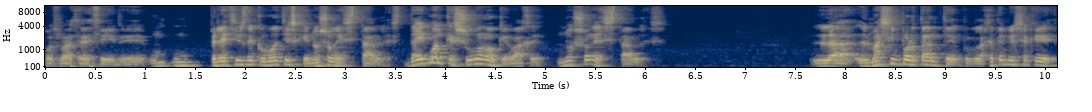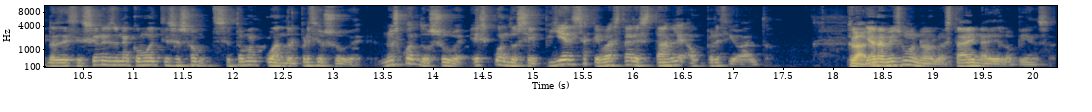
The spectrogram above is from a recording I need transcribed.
Pues vas a decir, eh, un- un- precios de commodities que no son estables. Da igual que suban o que bajen, no son estables. La- el más importante, porque la gente piensa que las decisiones de una commodity se, son- se toman cuando el precio sube. No es cuando sube, es cuando se piensa que va a estar estable a un precio alto. Y ahora Claro. mismo no lo está y nadie lo piensa.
